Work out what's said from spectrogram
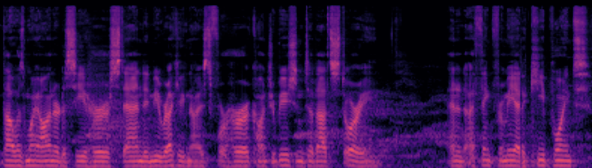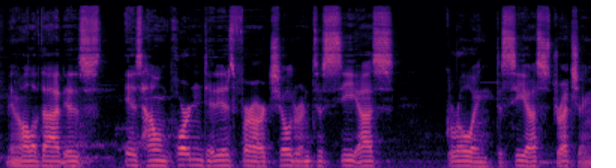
That was my honor to see her stand and be recognized for her contribution to that story. And I think for me, a key point in all of that is is how important it is for our children to see us growing, to see us stretching,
